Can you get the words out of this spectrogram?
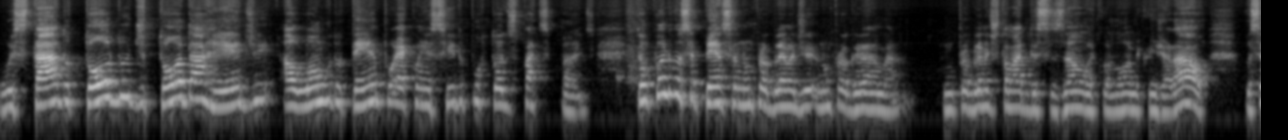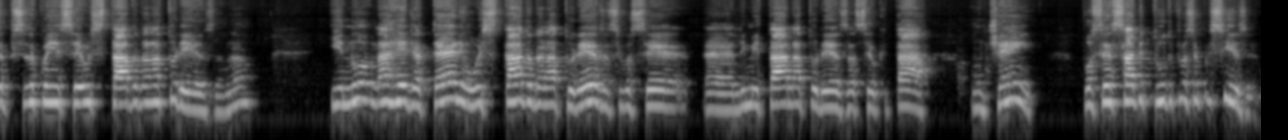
O estado todo de toda a rede, ao longo do tempo, é conhecido por todos os participantes. Então, quando você pensa num problema de, num programa um problema de tomar de decisão econômico em geral, você precisa conhecer o estado da natureza, né? E no, na rede Ethereum, o estado da natureza, se você é, limitar a natureza a ser o que está on-chain, você sabe tudo que você precisa.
